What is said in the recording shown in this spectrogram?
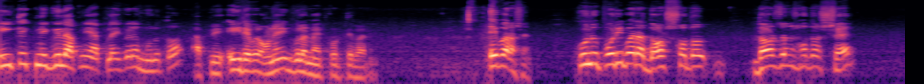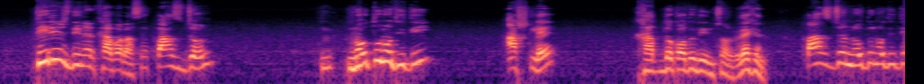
এই টেকনিকগুলো আপনি অ্যাপ্লাই করে মূলত আপনি এই টাইপের অনেকগুলো ম্যাথ করতে পারেন। এবার আসেন। কোন পরিবারে দশ দশ জন সদস্যের তিরিশ দিনের খাবার আছে পাঁচজন নতুন অতিথি আসলে খাদ্য কতদিন চলবে? দেখেন পাঁচজন নতুন অতিথি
